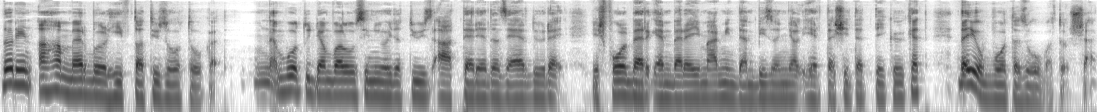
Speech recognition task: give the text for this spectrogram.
Dorin a Hammerből hívta a tűzoltókat. Nem volt ugyan valószínű, hogy a tűz átterjed az erdőre, és Folberg emberei már minden bizonyal értesítették őket, de jobb volt az óvatosság.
